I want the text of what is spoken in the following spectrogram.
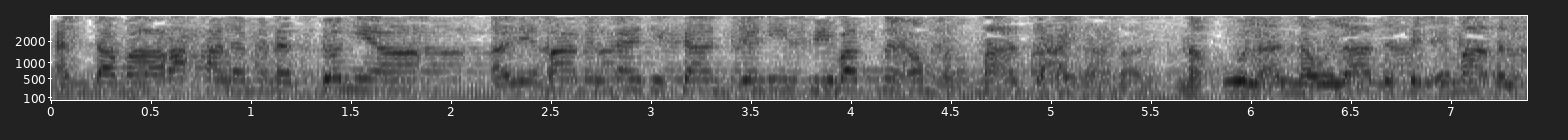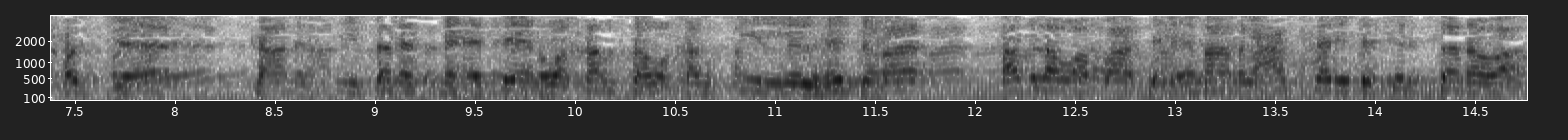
عندما رحل من الدنيا الإمام المهدي كان جنين في بطن أمه. ما ادعينا ذلك. نقول أن ولادة الإمام الحجة كانت في سنة 255 للهجرة قبل وفاة الإمام العسكري بست سنوات.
